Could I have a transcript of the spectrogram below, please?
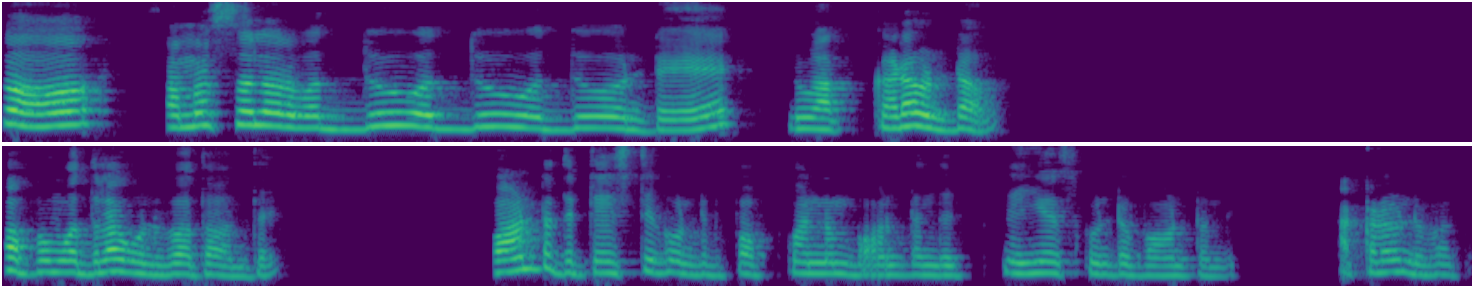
సో, సమస్యలు వద్దు, వద్దు, వద్దు అంటే నువ్వు అక్కడే ఉంటావు. పప్పు ముద్దలాగా ఉండిపోతావు అంతే. బాగుంటుంది టేస్టీగా ఉంటుంది. పప్పు అన్నం నెయ్యి వేసుకుంటే బాగుంటుంది అక్కడే ఉండిపోతుంది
